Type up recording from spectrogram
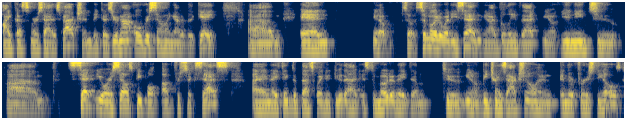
high customer satisfaction because you're not overselling out of the gate. Um, and you know, so similar to what he said, you know, I believe that you know you need to um, set your salespeople up for success. And I think the best way to do that is to motivate them to, you know, be transactional in, in their first deals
